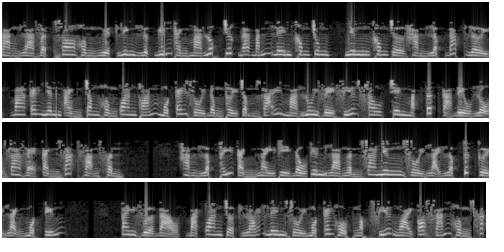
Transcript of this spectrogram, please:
ràng là vật do hồng nguyệt linh lực biến thành mà lúc trước đã bắn lên không trung, nhưng không chờ hàn lập đáp lời, ba cái nhân ảnh trong hồng quang thoáng một cái rồi đồng thời chậm rãi mà lui về phía sau, trên mặt tất cả đều lộ ra vẻ cảnh giác vạn phần. Hàn lập thấy cảnh này thì đầu tiên là ngẩn ra nhưng rồi lại lập tức cười lạnh một tiếng. Tay vừa đảo, bạch quang chợt lói lên rồi một cái hộp ngọc phía ngoài có sán hồng sắc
